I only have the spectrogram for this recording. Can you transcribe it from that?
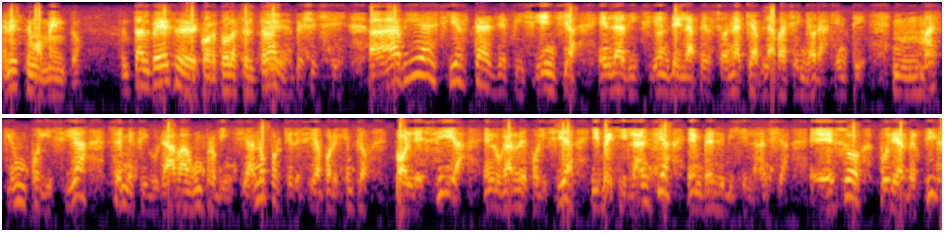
en este momento. Tal vez eh, cortó la central. Eh, pues, sí, sí. Había cierta deficiencia en la dicción de la persona que hablaba, señor agente. Más que un policía, se me figuraba un provinciano porque decía, por ejemplo, policía en lugar de policía y vigilancia en vez de vigilancia. Eso pude advertir.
